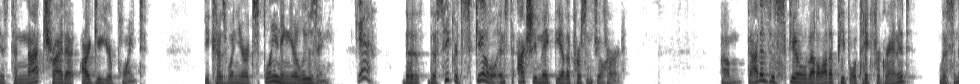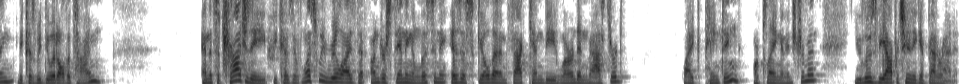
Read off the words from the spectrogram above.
is to not try to argue your point, because when you're explaining, you're losing. Yeah. The the secret skill is to actually make the other person feel heard. Um, that is a skill that a lot of people take for granted listening because we do it all the time. And it's a tragedy because unless we realize that understanding and listening is a skill that in fact can be learned and mastered, like painting or playing an instrument, you lose the opportunity to get better at it.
